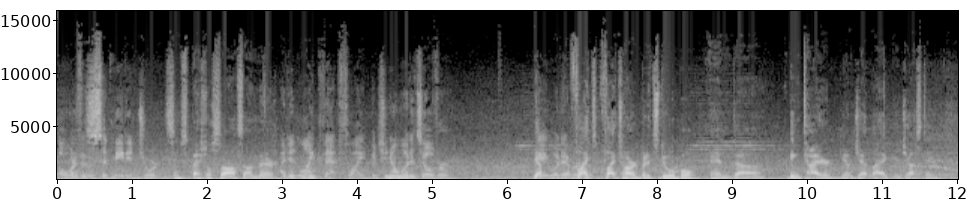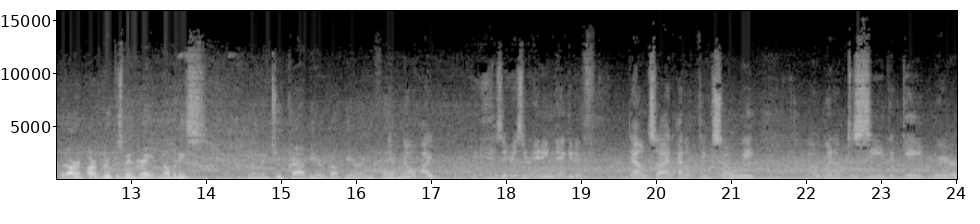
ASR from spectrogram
Oh, what if it was said made in Jordan? Some special sauce on there. I didn't like that flight, but you know what? It's over. Yep. Hey, whatever. Flight's flight's hard, but it's doable. And uh, being tired, you know, jet lag, adjusting. But our, our group has been great. Nobody's you know been too crabby or grumpy or anything. Yeah, no, I. Is there, is there any negative downside? I don't think so. We I went up to see the gate where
